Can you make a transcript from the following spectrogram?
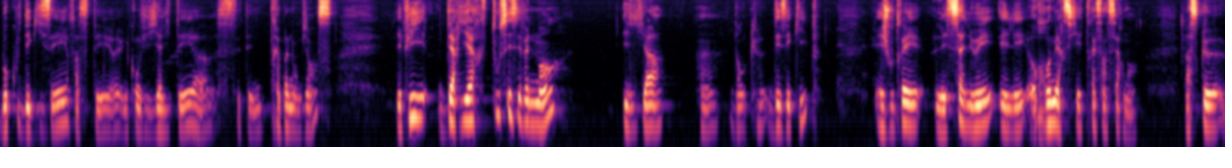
beaucoup déguisées. Enfin, c'était une convivialité, c'était une très bonne ambiance. Et puis, derrière tous ces événements, il y a hein, donc des équipes. Et je voudrais les saluer et les remercier très sincèrement. Parce que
